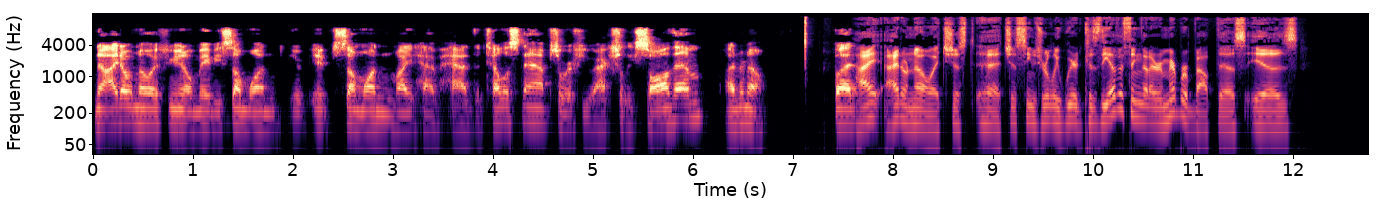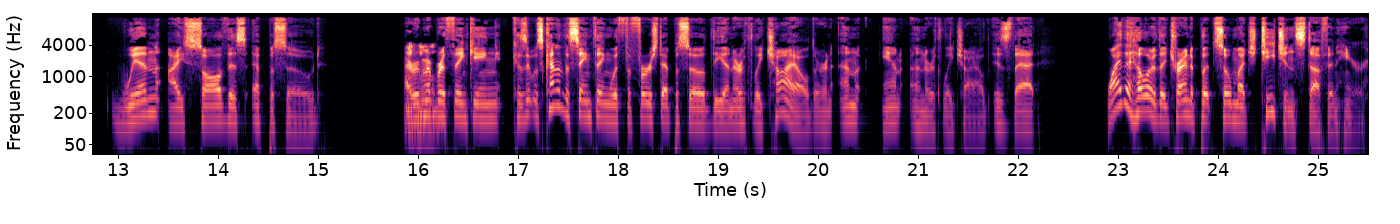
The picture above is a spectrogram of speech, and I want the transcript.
Now I don't know if you know maybe someone if, if someone might have had the telesnaps or if you actually saw them. I don't know, but I I don't know. It just uh, it just seems really weird because the other thing that I remember about this is when I saw this episode, I Mhm. remember thinking because it was kind of the same thing with the first episode, the unearthly child or an, un, an unearthly child, is that why the hell are they trying to put so much teaching stuff in here?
